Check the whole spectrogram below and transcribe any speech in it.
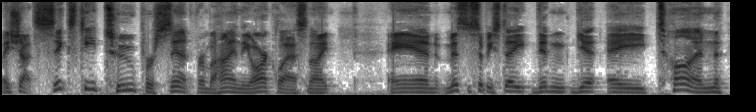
They shot 62% from behind the arc last night and Mississippi State didn't get a ton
